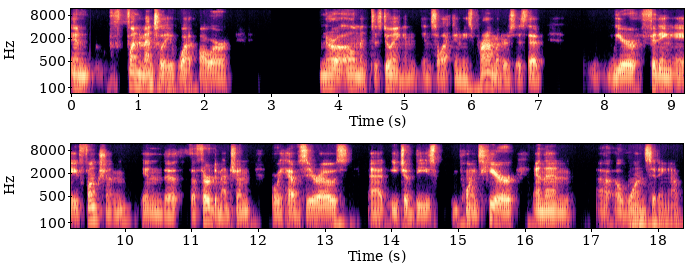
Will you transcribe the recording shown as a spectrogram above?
And fundamentally, what our neural element is doing in, in selecting these parameters is that we're fitting a function in the, the third dimension where we have zeros at each of these points here, and then uh, a one sitting up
